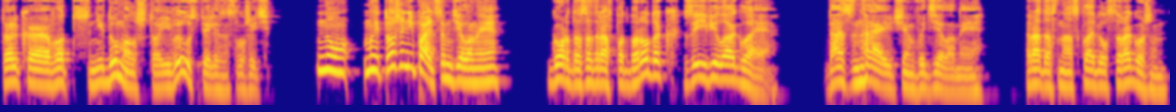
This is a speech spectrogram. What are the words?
Только вот не думал, что и вы успели заслужить». «Ну, мы тоже не пальцем деланные», — гордо задрав подбородок, заявила Аглая. «Да знаю, чем вы деланные», — радостно осклабился Рогожин.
